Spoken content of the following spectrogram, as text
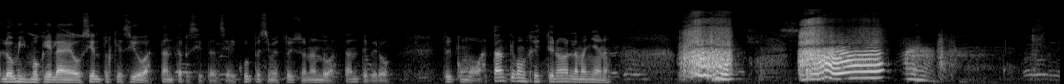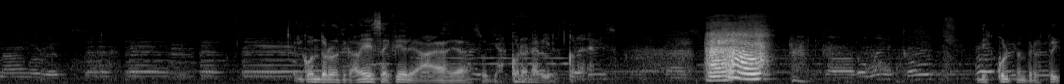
Lo mismo que la de 200, que ha sido bastante resistencia. Disculpen si me estoy sonando bastante, pero estoy como bastante congestionado en la mañana. Y con dolor de cabeza y fiebre. Ah, ya. Coronavirus, coronavirus. Disculpen, pero estoy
